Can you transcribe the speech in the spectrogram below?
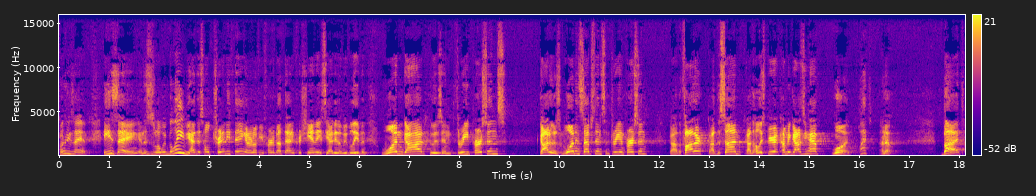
what is he saying? He's saying, and this is what we believe. You have this whole Trinity thing. I don't know if you've heard about that in Christianity. It's the idea that we believe in one God who is in three persons. God who is one in substance and three in person. God the Father, God the Son, God the Holy Spirit. How many gods do you have? One. What? I know. But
